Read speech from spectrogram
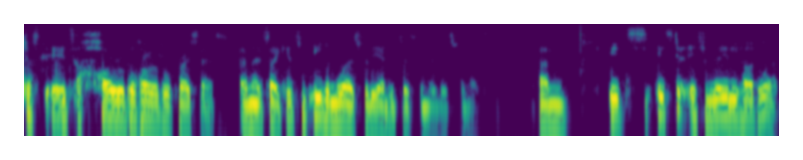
just it's a horrible horrible process. And it's like it's even worse for the editors than it is for me. Um it's it's just, it's really hard work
